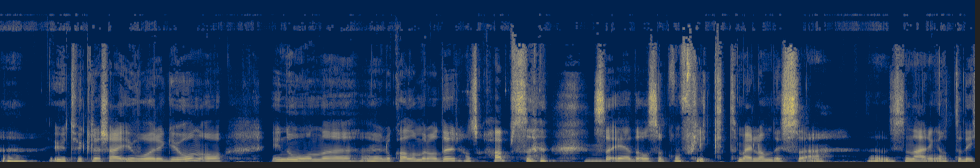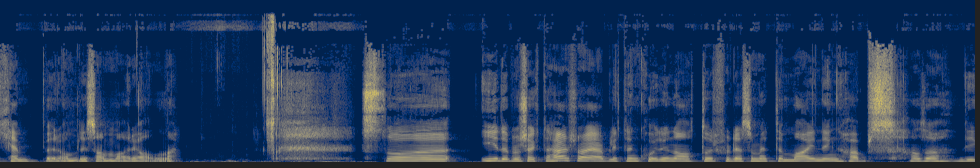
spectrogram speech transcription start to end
utvikler seg i vår region, og i noen eh, lokalområder, altså hubs, så er det også konflikt mellom disse, disse næringene, at de kjemper om de samme arealene. Så i det prosjektet her så har jeg blitt en koordinator for det som heter mining hubs, altså de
